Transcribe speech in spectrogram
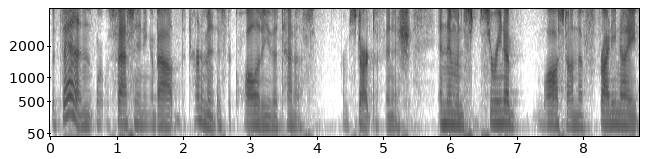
But then, what was fascinating about the tournament is the quality of the tennis from start to finish. And then when Serena lost on the Friday night,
